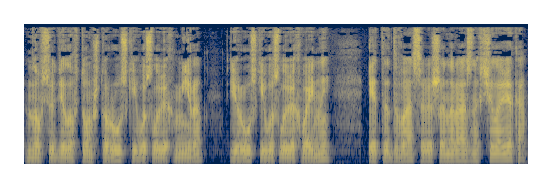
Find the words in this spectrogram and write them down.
Но все дело в том, что русский в условиях мира и русский в условиях войны — это два совершенно разных человека.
